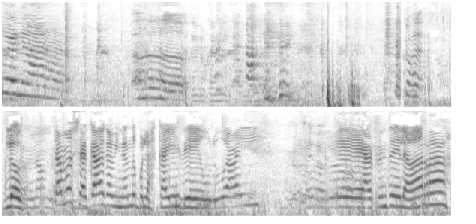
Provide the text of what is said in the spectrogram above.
buena. Vlog. Estamos acá caminando por las calles de Uruguay, eh, al frente de la barra,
